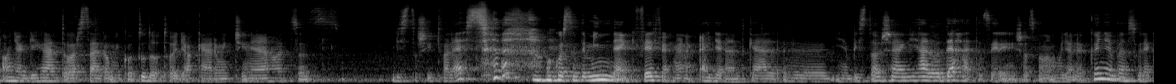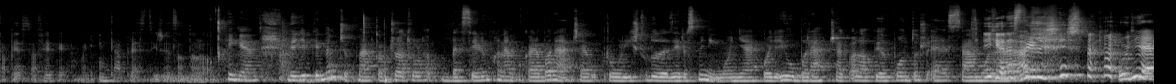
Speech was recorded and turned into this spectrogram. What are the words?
anyagi hátország, amikor tudod, hogy akármit csinálhatsz, az biztosítva lesz, uh-huh. akkor szerintem mindenki, férfiaknak egyaránt kell ö, ilyen biztonsági háló, de hát azért én is azt mondom, hogy a nők könnyebben szólják a pénzt, a férfiaknak meg inkább presztízs ez a dolog. Igen, de egyébként nem csak már kapcsolatról beszélünk, hanem akár a barátságokról is, tudod, azért azt mindig mondják, hogy a jó barátság alapja pontos elszámolás. Igen, ezt én is ismerem. Ugye?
